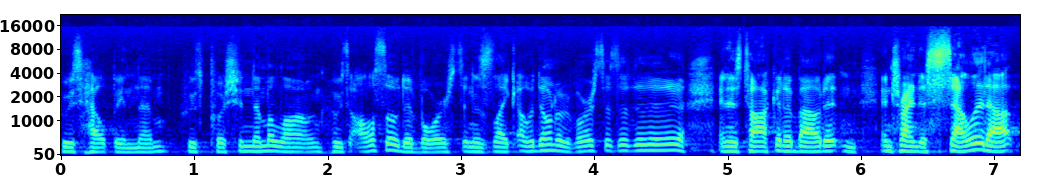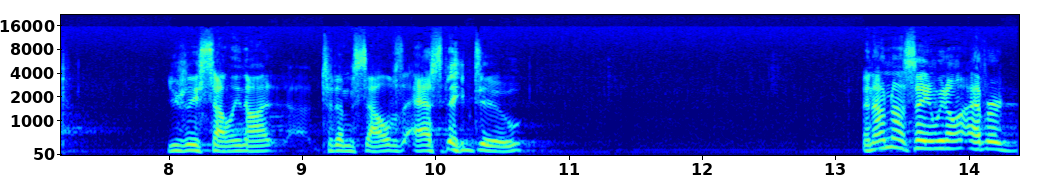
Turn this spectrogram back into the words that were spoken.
who's helping them, who's pushing them along, who's also divorced and is like, oh, don't divorce and is talking about it and, and trying to sell it up, usually selling it to themselves as they do. And I'm not saying we don't ever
